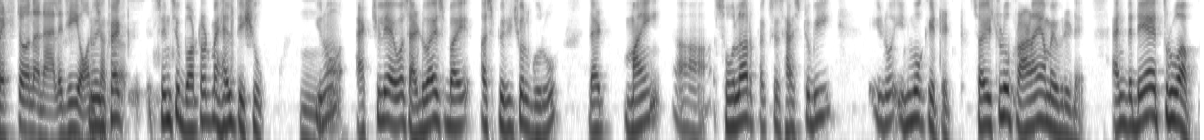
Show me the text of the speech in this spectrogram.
Western analogy on No, in chakras. fact, since you brought out my health issue, Hmm. you know, actually, I was advised by a spiritual guru that my uh, solar plexus has to be, you know, invocated. So I used to do pranayam every day. And the day I threw up,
